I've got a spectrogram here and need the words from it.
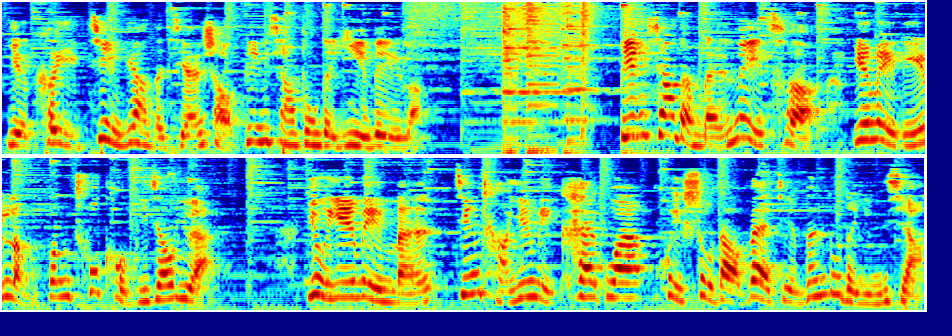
也可以尽量的减少冰箱中的异味了。冰箱的门内侧因为离冷风出口比较远，又因为门经常因为开关会受到外界温度的影响，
